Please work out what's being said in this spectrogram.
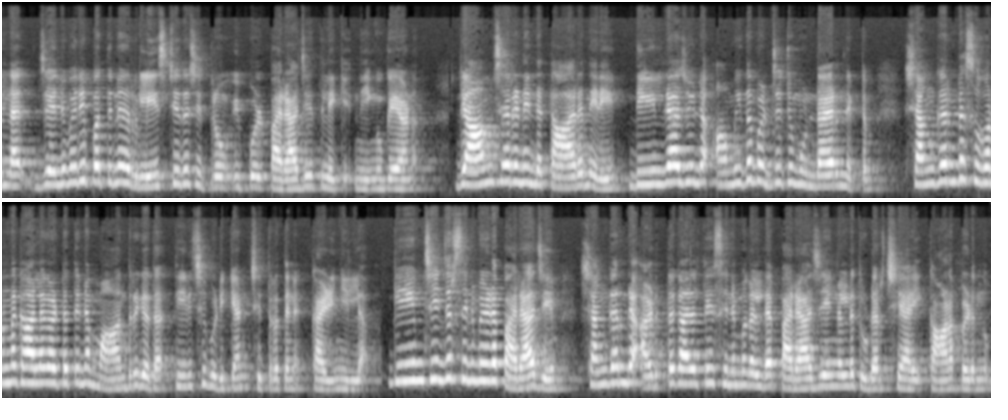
എന്നാൽ ജനുവരി പത്തിന് റിലീസ് ചെയ്ത ചിത്രവും ഇപ്പോൾ പരാജയത്തിലേക്ക് നീങ്ങുകയാണ്. രാം ചരണിന്റെ താരനിരയും ദീൽരാജുവിന്റെ അമിത ബഡ്ജറ്റും ഉണ്ടായിരുന്നിട്ടും ശങ്കറിന്റെ സുവർണ കാലഘട്ടത്തിന്റെ മാന്ത്രികത തിരിച്ചു പിടിക്കാൻ ചിത്രത്തിന് കഴിഞ്ഞില്ല. ഗെയിം ചേഞ്ചർ സിനിമയുടെ പരാജയം ശങ്കറിന്റെ അടുത്ത കാലത്തെ സിനിമകളുടെ പരാജയങ്ങളുടെ തുടർച്ചയായി കാണപ്പെടുന്നു.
